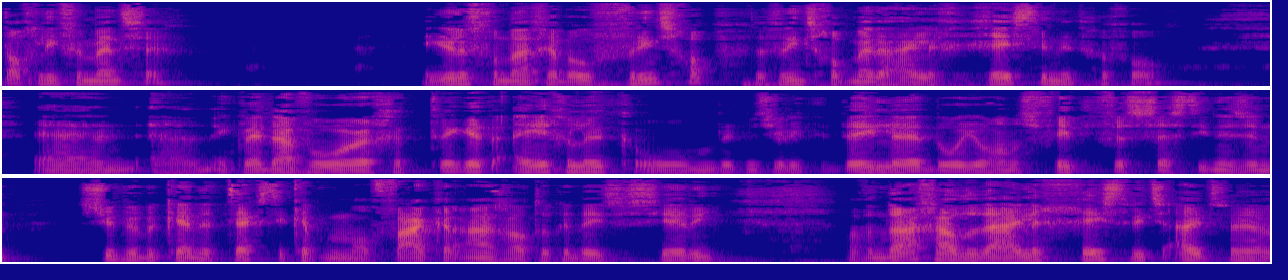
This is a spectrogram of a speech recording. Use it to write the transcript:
dag lieve mensen. Ik wil het vandaag hebben over vriendschap. De vriendschap met de Heilige Geest in dit geval. En uh, ik werd daarvoor getriggerd eigenlijk om dit met jullie te delen door Johannes 14 vers 16 is een superbekende tekst. Ik heb hem al vaker aangehaald ook in deze serie. Maar vandaag haalde de Heilige Geest er iets uit uh,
